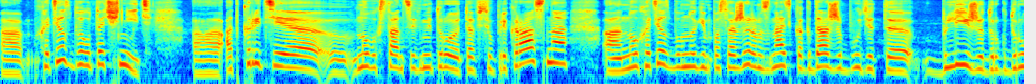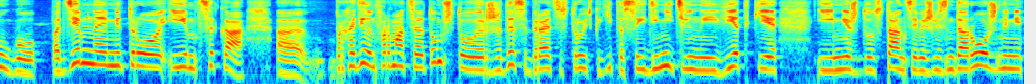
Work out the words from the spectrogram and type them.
Да. Хотелось бы уточнить, открытие новых станций в метро – это все прекрасно, но хотелось бы многим пассажирам знать, когда же будет ближе друг к другу подземное метро и МЦК. Проходила информация о том, что РЖД собирается строить какие-то соединительные ветки и между станциями железнодорожными,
